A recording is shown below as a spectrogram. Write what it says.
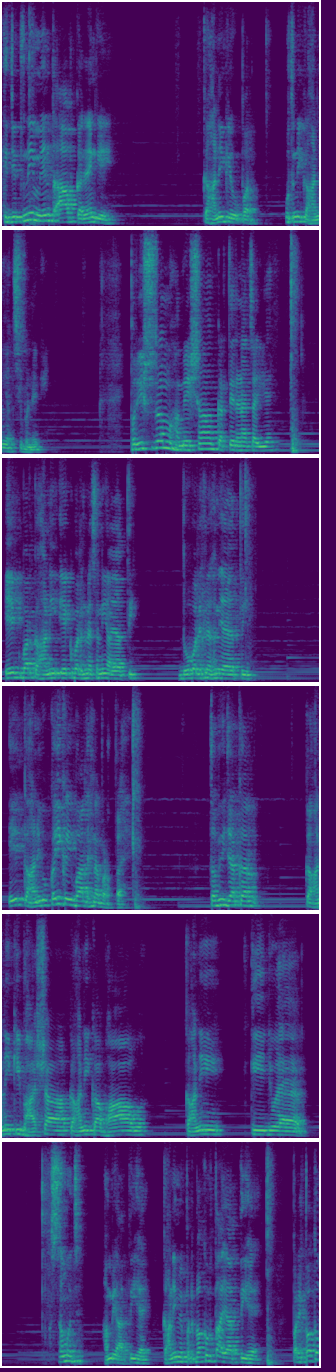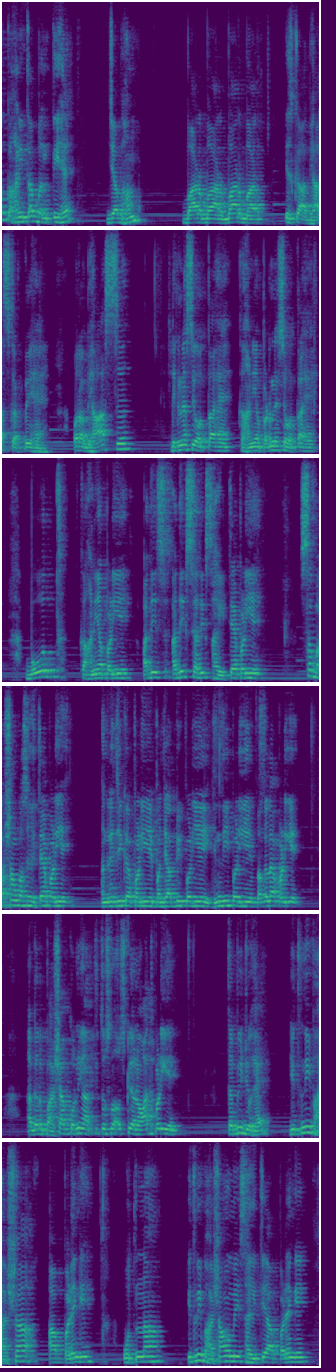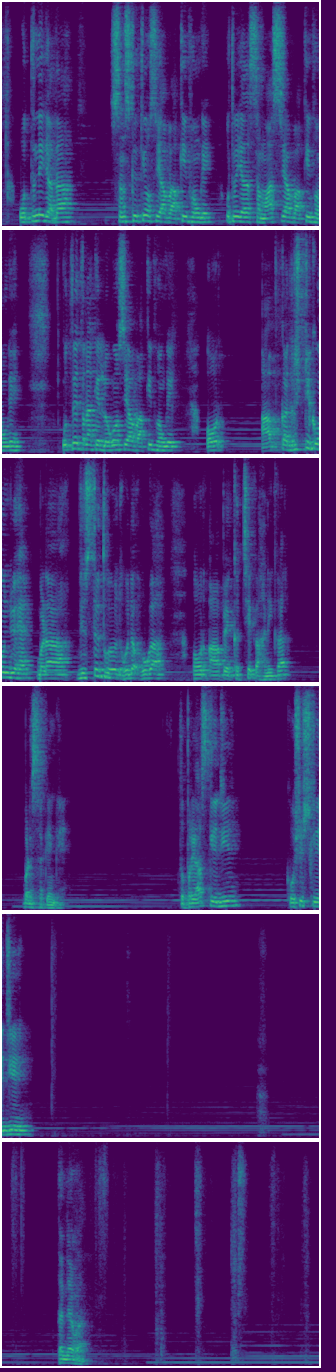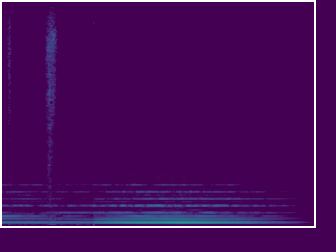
कि जितनी मेहनत आप करेंगे कहानी के ऊपर, उतनी कहानी अच्छी बनेगी। परिश्रम हमेशा करते रहना चाहिए। एक बार कहानी एक बार लिखने से नहीं आ जाती, दो बार लिखने से नहीं आ जाती। एक कहानी को कई कई बार लिखना पड़ता है। तभी जाकर कहानी की भाषा, कहानी का भाव, कहानी की जो है समझ हमें आती है, कहानी में परिपक्वता आ जाती है। परिपक्व कहानी तब बनती है जब हम बार बार बार बार इसका अभ्यास करते हैं। और अभ्यास लिखने से होता है, कहानियाँ पढ़ने से होता है। बहुत कहानियाँ पढ़िए अधिक अधिक से अधिक साहित्य पढ़िए, सब भाषाओं का साहित्य पढ़िए, अंग्रेज़ी का पढ़िए, पंजाबी पढ़िए, हिंदी पढ़िए, बंगला पढ़िए। अगर भाषा आपको नहीं आती तो उसका, उसके अनुवाद पढ़िए। तभी जो है, जितनी भाषा आप पढ़ेंगे, उतना जितनी भाषाओं में साहित्य आप पढ़ेंगे उतने ज़्यादा संस्कृतियों से आप वाकिफ होंगे उतने ज़्यादा समाज से आप वाकिफ होंगे उतने तरह के लोगों से आप वाकिफ होंगे और आपका दृष्टिकोण जो है बड़ा विस्तृत हो, हो होगा और आप एक अच्छे कहानीकार बन सकेंगे। तो प्रयास कीजिए कोशिश कीजिए। धन्यवाद।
